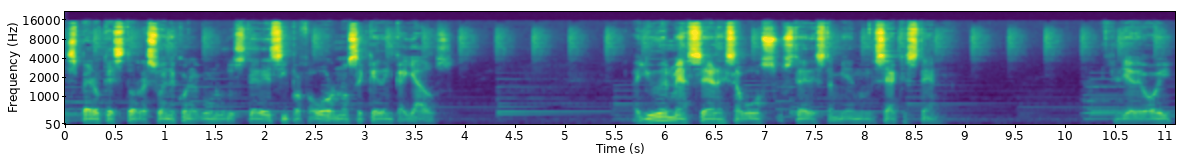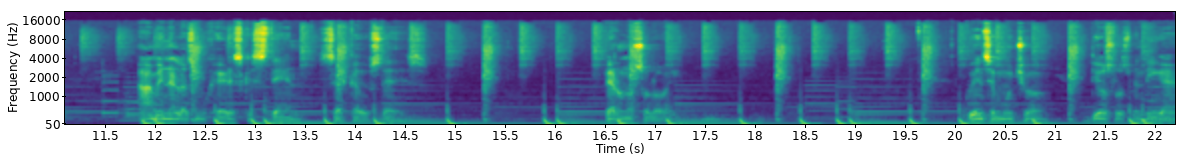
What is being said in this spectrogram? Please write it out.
Espero que esto resuene con algunos de ustedes y por favor no se queden callados. Ayúdenme a hacer esa voz ustedes también donde sea que estén. El día de hoy, amen a las mujeres que estén cerca de ustedes pero no solo hoy. Cuídense mucho. Dios los bendiga.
